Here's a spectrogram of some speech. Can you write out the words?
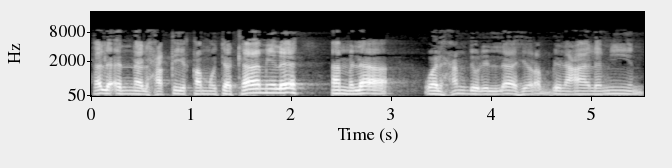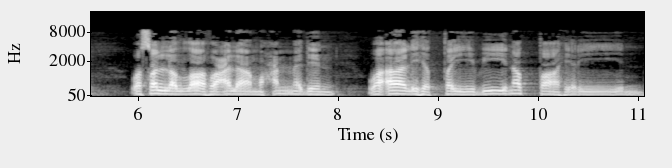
هل أن الحقيقة متكاملة أم لا؟ والحمد لله رب العالمين وصلى الله على محمد وآله الطيبين الطاهرين.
